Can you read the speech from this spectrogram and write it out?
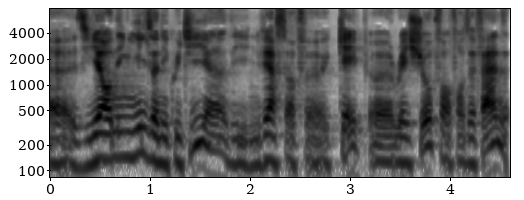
uh, the earning yields on equity, uh, the inverse of CAPE ratio for, for the funds,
